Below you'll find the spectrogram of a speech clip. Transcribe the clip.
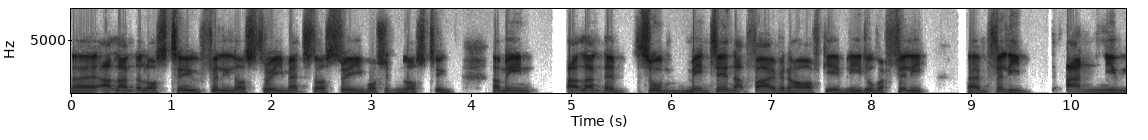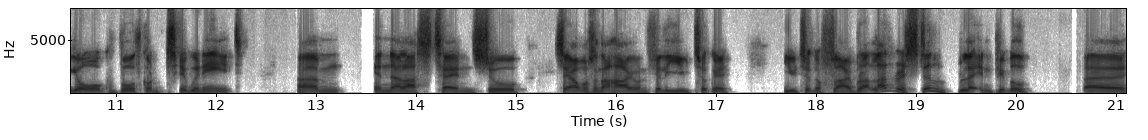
uh, Atlanta lost two, Philly lost three, Mets lost three, Washington lost two. I mean, Atlanta so maintain that five and a half game lead over Philly. Um, Philly and New York have both gone two and eight um, in their last ten. So, say I wasn't that high on Philly. You took a you took a fly, but Atlanta is still letting people uh,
